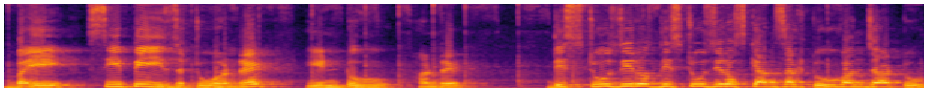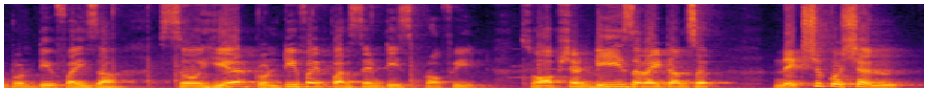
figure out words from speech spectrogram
by CP is 200 into 100. This two zeros, these two zeros cancel, 2 1 ja, 2 25. So here 25% is profit. So option D is the right answer. Next question.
